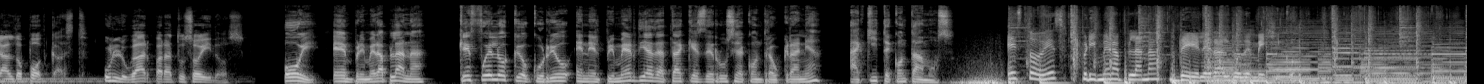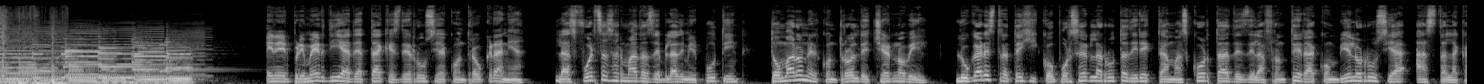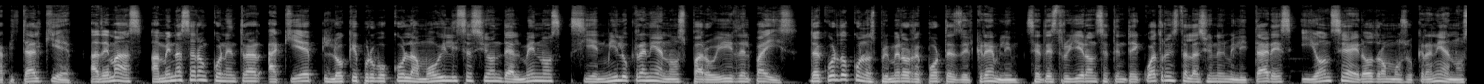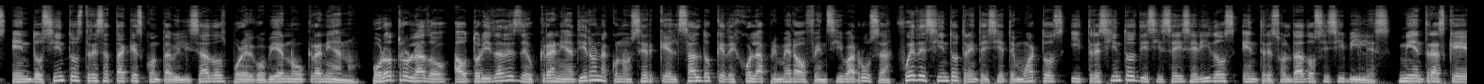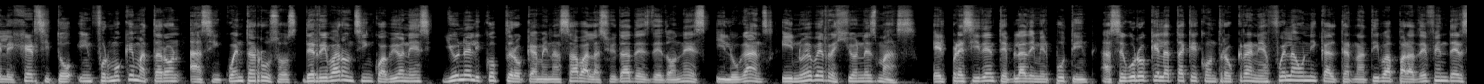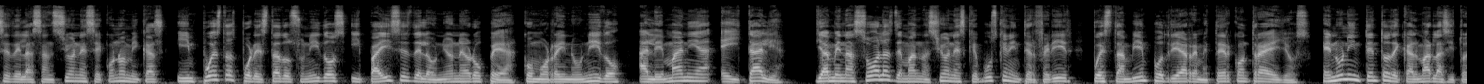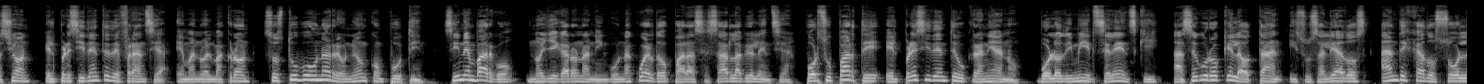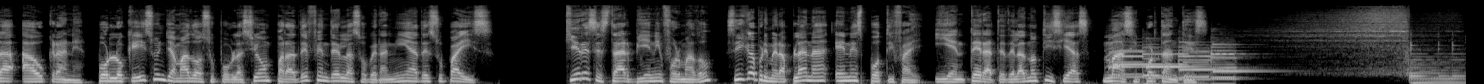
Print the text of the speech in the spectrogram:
Heraldo Podcast, un lugar para tus oídos. Hoy, en primera plana, ¿qué fue lo que ocurrió en el primer día de ataques de Rusia contra Ucrania? Aquí te contamos. Esto es Primera Plana de El Heraldo de México. En el primer día de ataques de Rusia contra Ucrania, las Fuerzas Armadas de Vladimir Putin tomaron el control de Chernobyl, lugar estratégico por ser la ruta directa más corta desde la frontera con Bielorrusia hasta la capital Kiev. Además, amenazaron con entrar a Kiev, lo que provocó la movilización de al menos 100.000 ucranianos para huir del país. De acuerdo con los primeros reportes del Kremlin, se destruyeron 74 instalaciones militares y 11 aeródromos ucranianos en 203 ataques contabilizados por el gobierno ucraniano. Por otro lado, autoridades de Ucrania dieron a conocer que el saldo que dejó la primera ofensiva rusa fue de 137 muertos y 316 heridos entre soldados y civiles, mientras que el ejército informó que mataron a 50 rusos, derribaron 5 aviones y un helicóptero que amenazaba las ciudades de Donetsk y Lugansk y nueve regiones más. El presidente Vladimir Putin aseguró que el ataque contra Ucrania fue la única alternativa para defenderse de las sanciones económicas impuestas por Estados Unidos y países de la Unión Europea, como Reino Unido, Alemania e Italia, y amenazó a las demás naciones que busquen interferir, pues también podría arremeter contra ellos. En un intento de calmar la situación, el presidente de Francia, Emmanuel Macron, sostuvo una reunión con Putin. Sin embargo, no llegaron a ningún acuerdo para cesar la violencia. Por su parte, el presidente ucraniano, Volodymyr Zelensky, aseguró que la OTAN y sus aliados han dejado sola a Ucrania, por lo que hizo un llamado a su población para defender la soberanía de su país. ¿Quieres estar bien informado? Siga Primera Plana en Spotify y entérate de las noticias más importantes.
